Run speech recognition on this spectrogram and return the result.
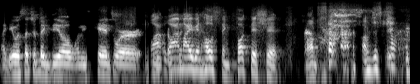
Like it was such a big deal when these kids were. Why, why am I even hosting? Fuck this shit. I'm, I'm just kidding.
